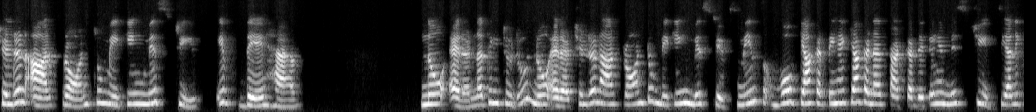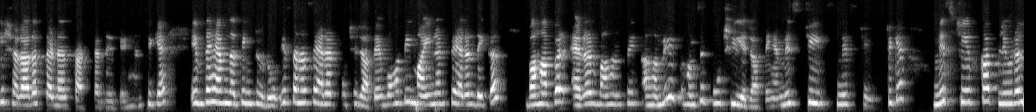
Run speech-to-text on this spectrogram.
children are prone to making mischief if they have no error nothing to do no error children are prone to making mischiefs means वो क्या करते हैं? क्या करना स्टार्ट कर देते हैं? मिसचीफ्स यानी कि शरारत करना स्टार्ट कर देते हैं, ठीक है? If they have nothing to do इस तरह से एरर पूछे जाते हैं। बहुत ही माइनर से एरर देकर वहाँ पर एरर वहाँ से हमें, हमसे पूछ लिए जाते हैं। मिसचीफ्स मिसचीफ्स ठीक है? मिस मिसचीफ का प्लूरल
